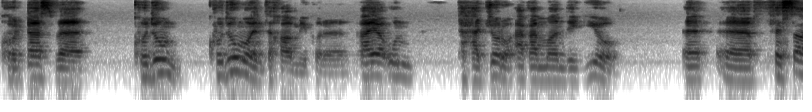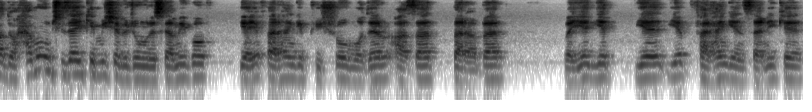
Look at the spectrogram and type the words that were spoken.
کجاست و کدوم کدوم رو انتخاب می‌کنن آیا اون تحجر و عقب ماندگی و فساد و همون چیزایی که میشه به جمهوری اسلامی گفت؟ یا یه فرهنگ پیشرو مدرن آزاد برابر و یه, یه،, یه،, یه فرهنگ انسانی که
